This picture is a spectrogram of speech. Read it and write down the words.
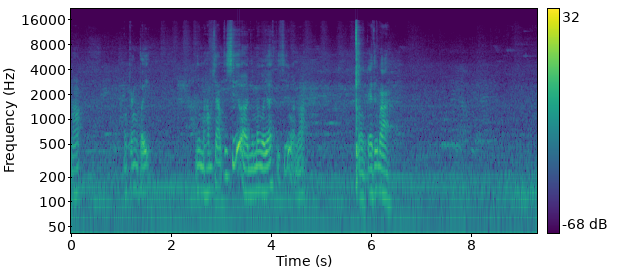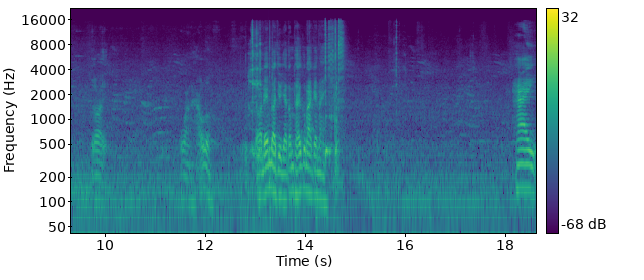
Nó nó cắn tí nhưng mà không sao tí xíu rồi, nhưng mọi người ơi tí xíu rồi nó còn cây thứ ba. Rồi. Hoàn hảo luôn. Rồi đem ra chiều dài tổng thể của ba cây này. Hai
